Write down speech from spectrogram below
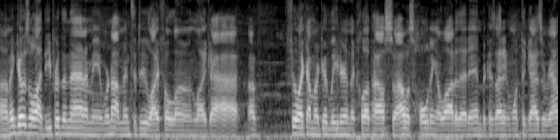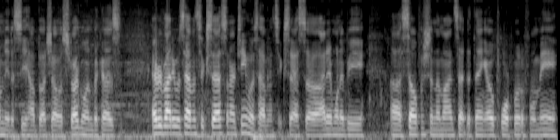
um, it goes a lot deeper than that. I mean, we're not meant to do life alone. Like I, I've feel like I'm a good leader in the clubhouse, so I was holding a lot of that in because I didn't want the guys around me to see how much I was struggling because everybody was having success and our team was having success. So I didn't want to be uh, selfish in the mindset to think, oh, poor, pitiful me.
